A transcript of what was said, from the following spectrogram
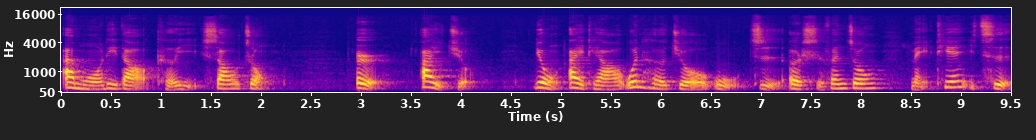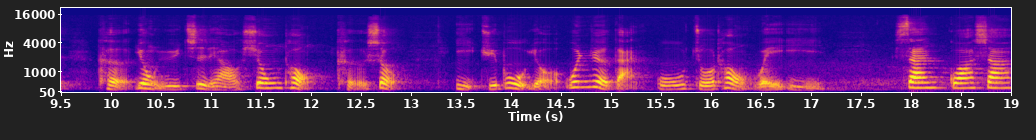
按摩力道可以稍重。二、艾灸，用艾条温和灸五至二十分钟，每天一次，可用于治疗胸痛、咳嗽，以局部有温热感、无灼痛为宜。三、刮痧，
